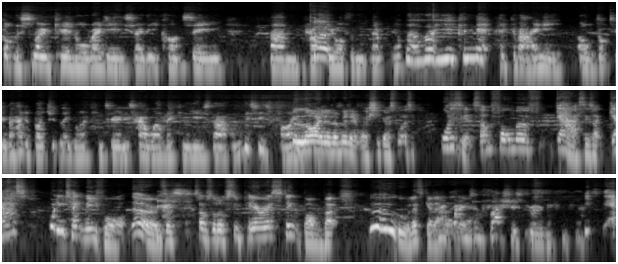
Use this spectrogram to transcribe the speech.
got the smoke in already so that you can't see um, how few of them. there- But, but you can nitpick about any old Doctor. Who. They had a budget they're working to, and it's how well they can use that. And this is fine. The line in a minute where she goes, "What is it? What is it? Some form of gas?" He's like, "Gas? What do you take me for? No, it's a, Yes. some sort of superior stink bomb." But whoo, let's get out of bangs here. and flashes through me. yeah.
